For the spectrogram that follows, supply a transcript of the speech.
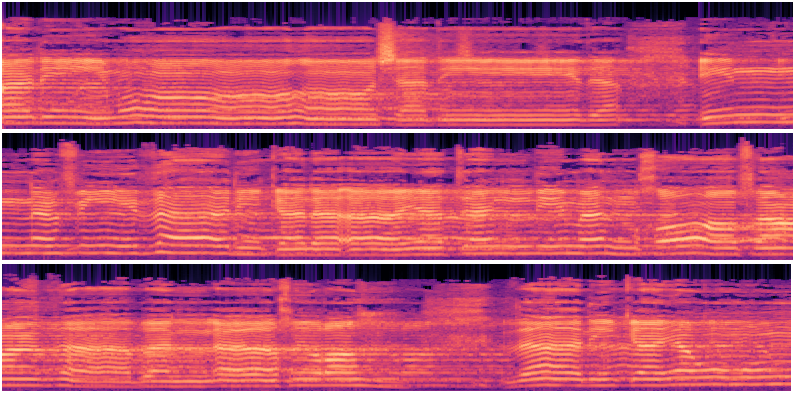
أليم شديد. إن في ذلك لآية لمن خاف عذاب الآخرة. ذلك يوم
